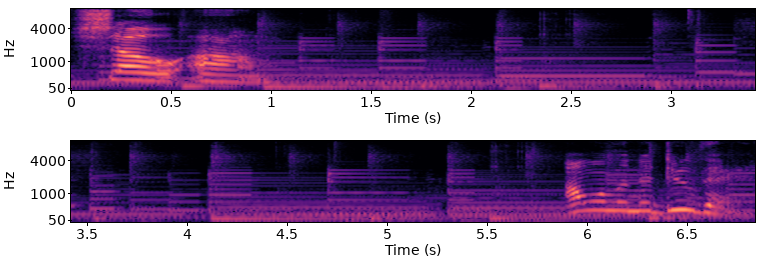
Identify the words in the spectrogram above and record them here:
So, um, I'm willing to do that.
